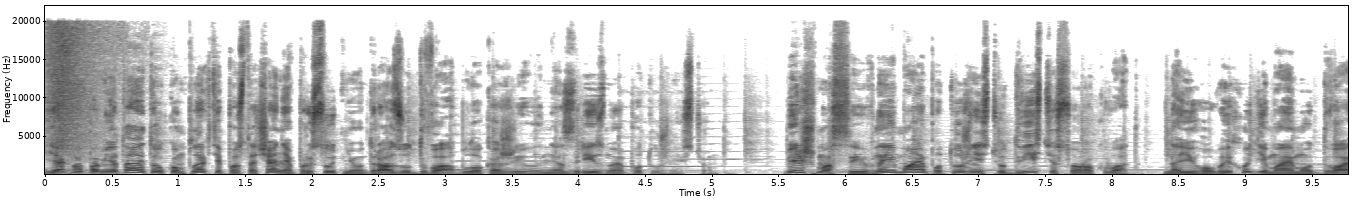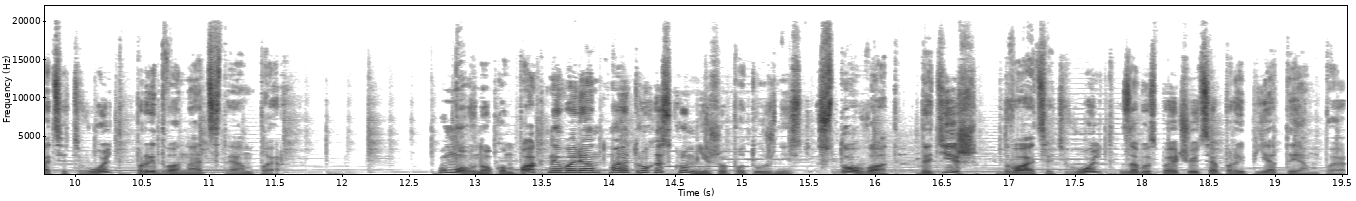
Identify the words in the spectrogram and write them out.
Як ви пам'ятаєте, у комплекті постачання присутні одразу два блока живлення з різною потужністю. Більш масивний має потужність 240 Вт. На його виході маємо 20 вольт при 12 А. Умовно компактний варіант має трохи скромнішу потужність 100 Вт, де ті ж 20 вольт забезпечуються при 5 А.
